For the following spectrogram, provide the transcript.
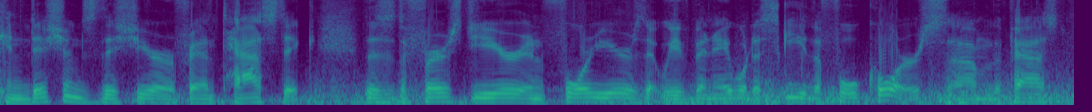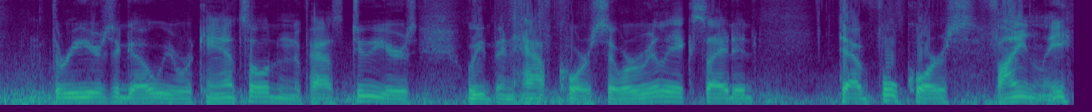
Conditions this year are fantastic. This is the first year in four years that we've been able to ski the full course. Um, the past three years ago we were canceled and the past two years we've been half course. So we're really excited to have full course finally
